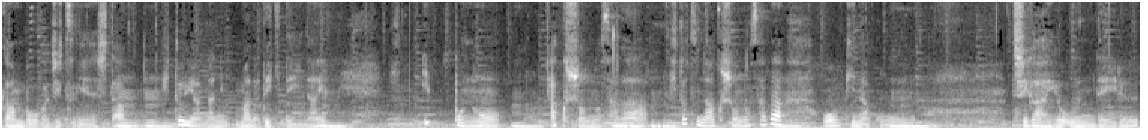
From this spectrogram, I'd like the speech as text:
願望が実現した。一、うんうん、人は何まだできていない。一歩のアクションの差が、うん、一つのアクションの差が大きなこう、うん、違いを生んでいる。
